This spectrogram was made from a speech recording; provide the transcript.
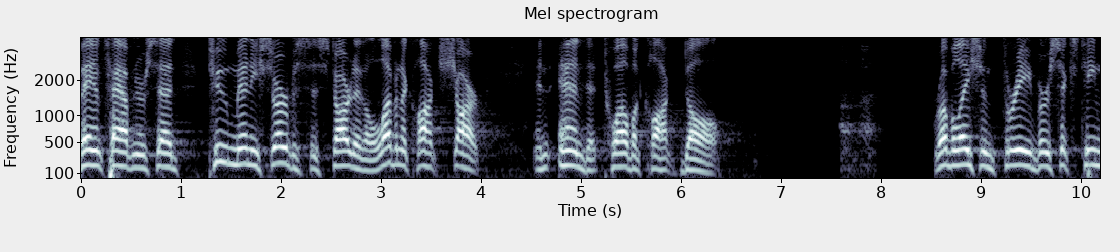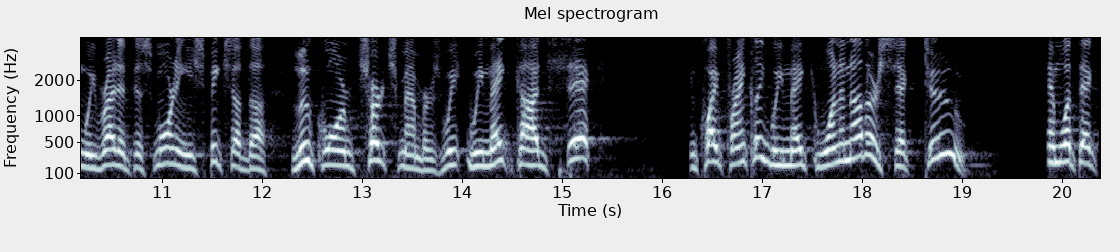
Vance Havner said, Too many services start at 11 o'clock sharp and end at 12 o'clock dull. Revelation 3, verse 16, we read it this morning. He speaks of the lukewarm church members. We, we make God sick. And quite frankly, we make one another sick too. And what that,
